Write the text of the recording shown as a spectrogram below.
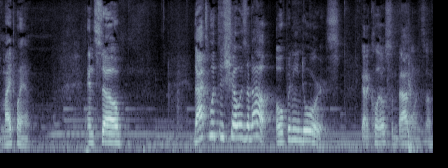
my plan. And so that's what this show is about opening doors. Gotta close some bad ones though.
